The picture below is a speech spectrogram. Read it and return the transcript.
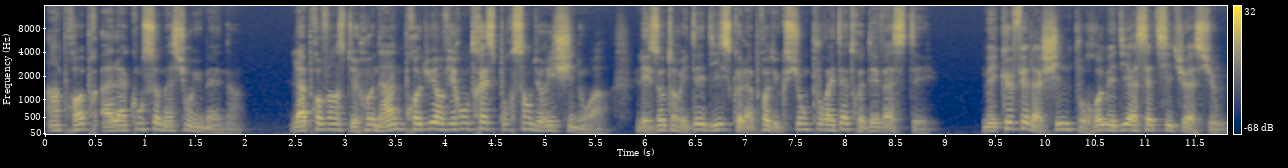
impropre à la consommation humaine. La province du Honan produit environ 13% du riz chinois. Les autorités disent que la production pourrait être dévastée. Mais que fait la Chine pour remédier à cette situation?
